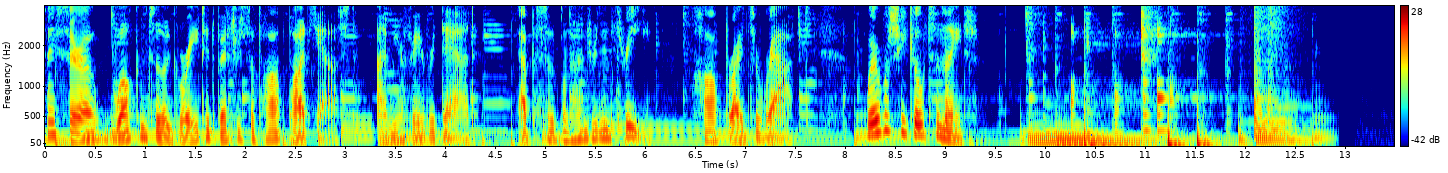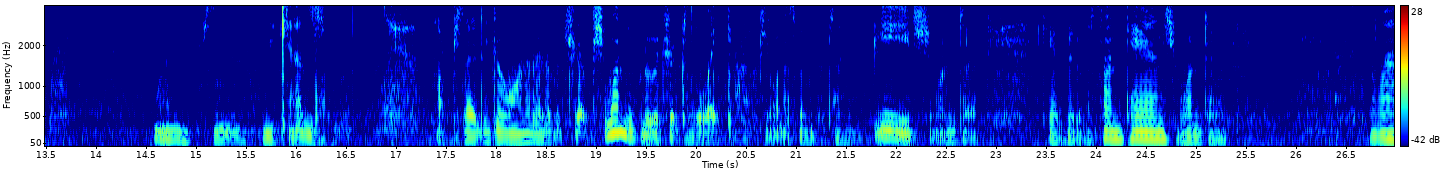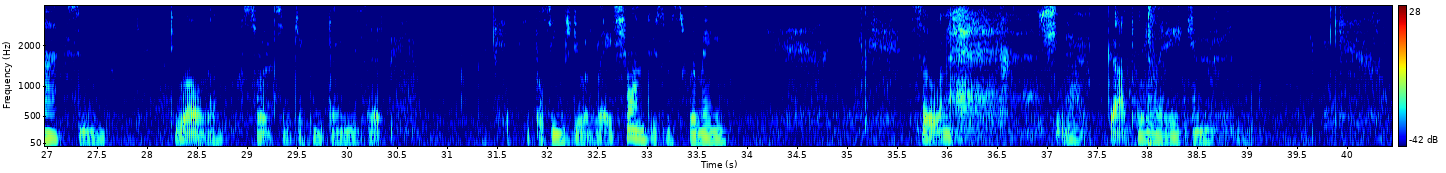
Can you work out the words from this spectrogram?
Hi, Sarah. Welcome to the Great Adventures of Hop podcast. I'm your favorite dad. Episode 103 Hop rides a raft. Where will she go tonight? Decided to go on a bit of a trip. She wanted to do a trip to the lake. She wanted to spend some time at the beach. She wanted to get a bit of a suntan. She wanted to relax and do all the sorts of different things that people seem to do at lakes. She wanted to do some swimming. So uh, she got to the lake and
